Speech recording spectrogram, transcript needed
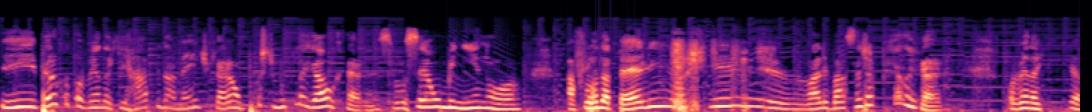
E pelo que eu tô vendo aqui rapidamente, cara, é um post muito legal, cara. Se você é um menino a flor da pele, eu acho que vale bastante a pena, cara. Tô vendo aqui, ó.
